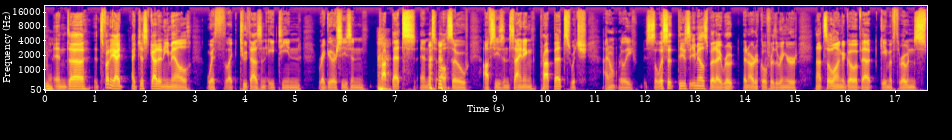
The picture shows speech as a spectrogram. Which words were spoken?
Yeah. and uh, it's funny, I, I just got an email with like 2018 regular season prop bets and also off-season signing prop bets, which I don't really solicit these emails, but I wrote an article for The Ringer not so long ago about Game of Thrones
